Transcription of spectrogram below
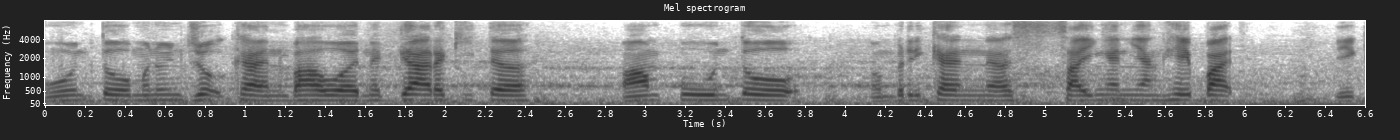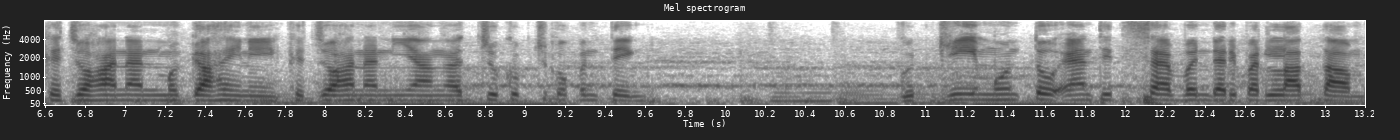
untuk menunjukkan bahawa negara kita mampu untuk memberikan uh, saingan yang hebat di kejohanan megah ini, kejohanan yang uh, cukup-cukup penting. Good game untuk NT7 daripada Latam.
